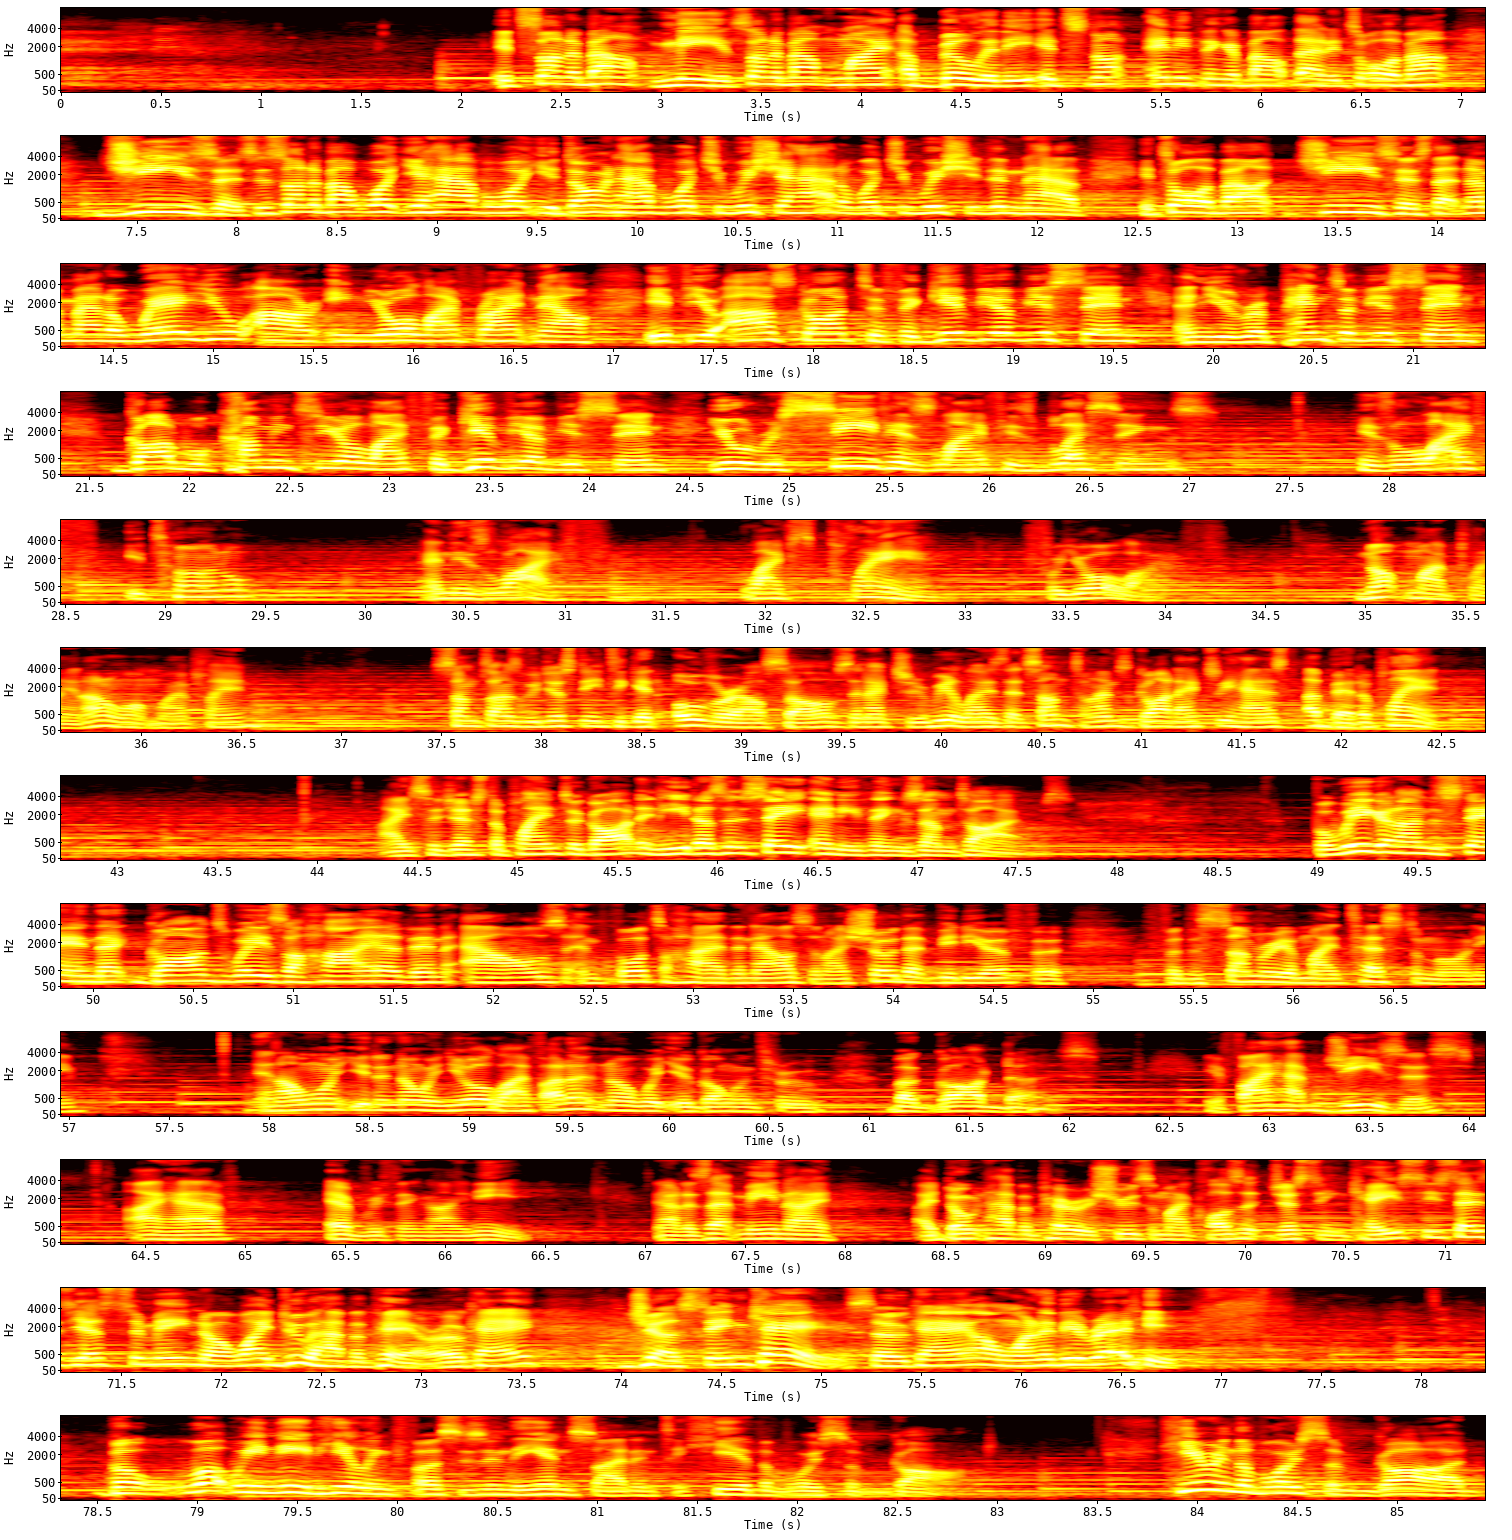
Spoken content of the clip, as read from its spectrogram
It's not about me. It's not about my ability. It's not anything about that. It's all about Jesus. It's not about what you have or what you don't have, or what you wish you had or what you wish you didn't have. It's all about Jesus. That no matter where you are in your life right now, if you ask God to forgive you of your sin and you repent of your sin, God will come into your life, forgive you of your sin. You'll receive His life, His blessings, His life eternal, and His life life's plan for your life. Not my plan. I don't want my plan. Sometimes we just need to get over ourselves and actually realize that sometimes God actually has a better plan. I suggest a plan to God and He doesn't say anything sometimes. But we got to understand that God's ways are higher than ours and thoughts are higher than ours. And I showed that video for, for the summary of my testimony. And I want you to know in your life, I don't know what you're going through, but God does. If I have Jesus, I have everything I need. Now, does that mean I, I don't have a pair of shoes in my closet just in case he says yes to me? No, I do have a pair, okay? Just in case, okay? I want to be ready. But what we need healing first is in the inside and to hear the voice of God. Hearing the voice of God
